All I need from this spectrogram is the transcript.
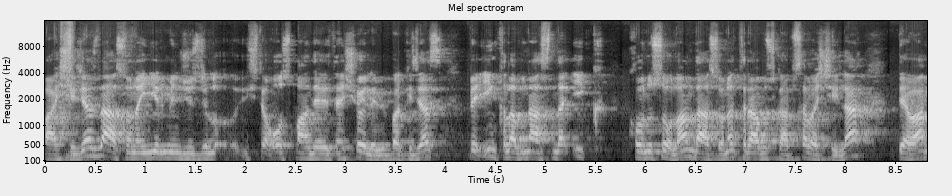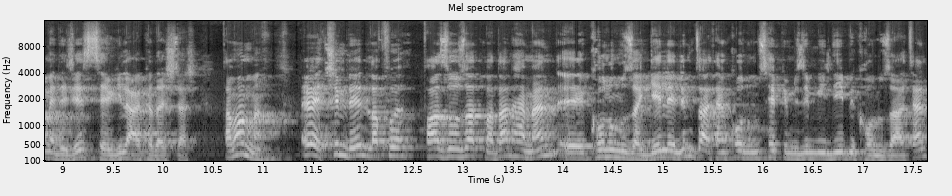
başlayacağız. Daha sonra 20. yüzyıl işte Osmanlı Devleti'ne şöyle bir bakacağız. Ve inkılabın aslında ilk konusu olan daha sonra Trablusgarp Savaşı'yla devam edeceğiz sevgili arkadaşlar. Tamam mı? Evet şimdi lafı fazla uzatmadan hemen e, konumuza gelelim. Zaten konumuz hepimizin bildiği bir konu zaten.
